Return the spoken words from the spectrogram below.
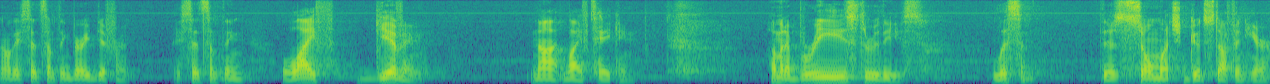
No, they said something very different. They said something life giving not life taking. I'm going to breeze through these. Listen, there's so much good stuff in here.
